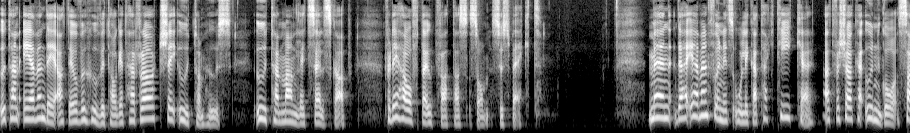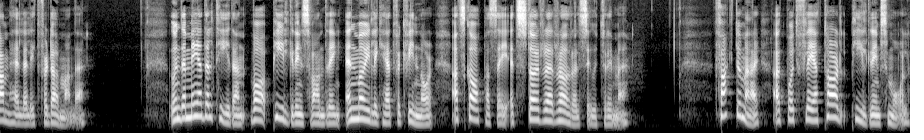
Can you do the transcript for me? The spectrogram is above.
utan även det att de överhuvudtaget har rört sig utomhus utan manligt sällskap. För det har ofta uppfattats som suspekt. Men det har även funnits olika taktiker att försöka undgå samhälleligt fördömande. Under medeltiden var pilgrimsvandring en möjlighet för kvinnor att skapa sig ett större rörelseutrymme. Faktum är att på ett flertal pilgrimsmål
